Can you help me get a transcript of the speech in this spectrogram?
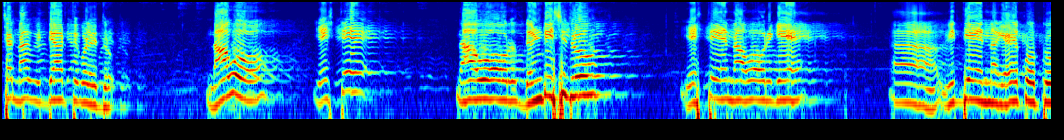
ಚೆನ್ನಾಗಿ ವಿದ್ಯಾರ್ಥಿಗಳಿದ್ರು. ನಾವು ಎಷ್ಟೇ ನಾವು ಅವರು ದಂಡಿಸಿದ್ರು, ಎಷ್ಟೇ ನಾವು ಅವರಿಗೆ ವಿದ್ಯೆಯನ್ನು ಹೇಳ್ಕೊಟ್ಟು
